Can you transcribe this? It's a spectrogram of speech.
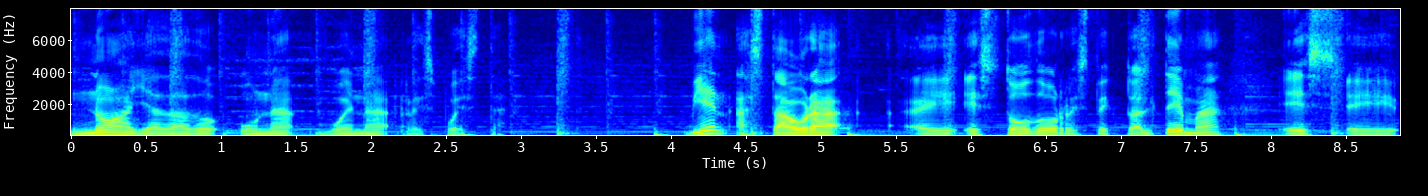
no haya dado una buena respuesta. Bien, hasta ahora eh, es todo respecto al tema. Es eh,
